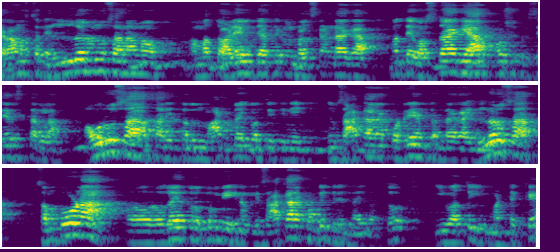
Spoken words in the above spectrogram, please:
ಗ್ರಾಮಸ್ಥರ ಎಲ್ಲರನ್ನೂ ಸಹ ನಾನು, ಮತ್ತು ಹಳೆ ವಿದ್ಯಾರ್ಥಿಗಳನ್ನ ಬಳಸ್ಕೊಂಡಾಗ, ಮತ್ತೆ ಹೊಸದಾಗಿ ಯಾರು ಪೋಷಕರು ಸೇರಿಸ್ತಾರಲ್ಲ, ಅವರು ಸಹ ಸರ್ ಇಂಥದನ್ನ ಮಾಡಿಸ್ಬೇಕು ಅಂತಿದ್ದೀನಿ. ನೀವು ಸಹಕಾರ ಕೊಡ್ರಿ ಅಂತಂದಾಗ ಎಲ್ಲರೂ ಸಹ ಸಂಪೂರ್ಣ ಹೃದಯ ತುಂಬಿ ನಮಗೆ ಸಹಕಾರ ಕೊಟ್ಟಿದ್ದರಿಂದ ಇವತ್ತು ಇವತ್ತು ಈ ಮಟ್ಟಕ್ಕೆ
